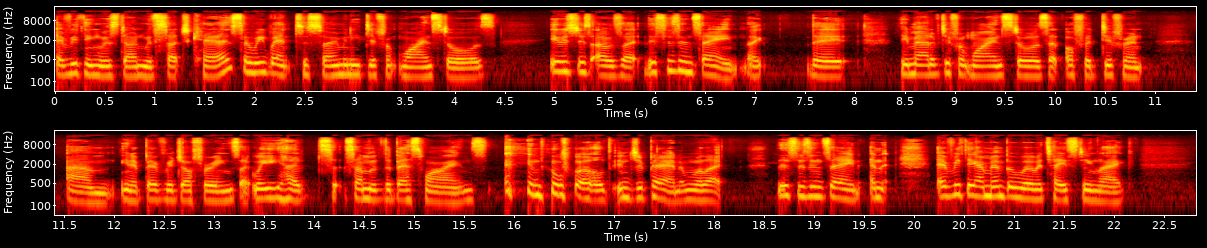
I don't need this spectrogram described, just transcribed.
everything was done with such care. So we went to so many different wine stores it was just I was like, this is insane. Like the the amount of different wine stores that offered different um, you know beverage offerings. Like we had some of the best wines in the world in Japan, and we're like, this is insane. And everything I remember, we were tasting like.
